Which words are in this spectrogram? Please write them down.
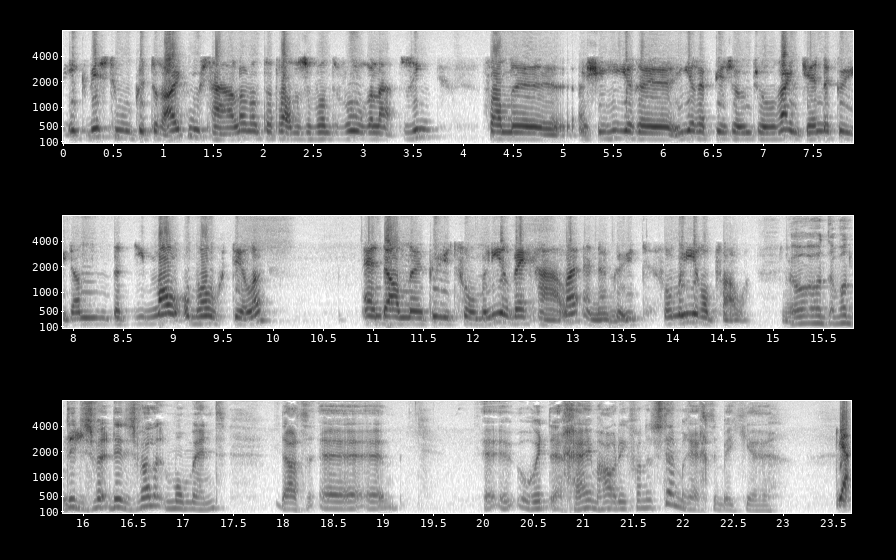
ik wist hoe ik het eruit moest halen, want dat hadden ze van tevoren laten zien van eh, als je hier, eh, hier heb je zo'n zo'n randje en dan kun je dan dat, die mal omhoog tillen. En dan eh, kun je het formulier weghalen en dan kun je het formulier opvouwen. Ja, Want, want dit, is, wel- dit is wel het moment dat eh, eh, eh, hoe de geheimhouding van het stemrecht een beetje eh, Ja,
